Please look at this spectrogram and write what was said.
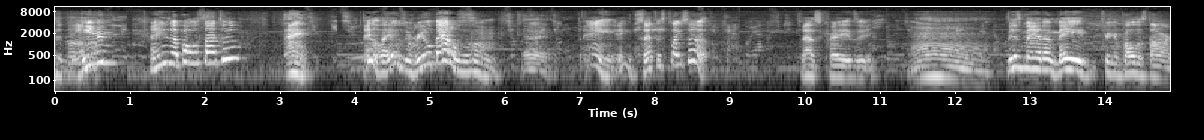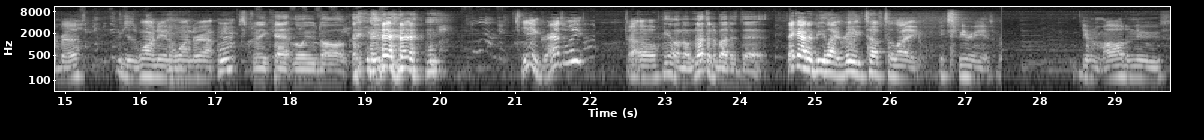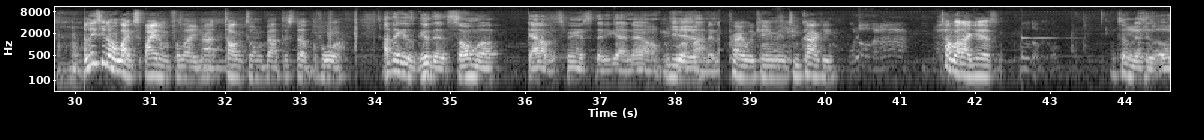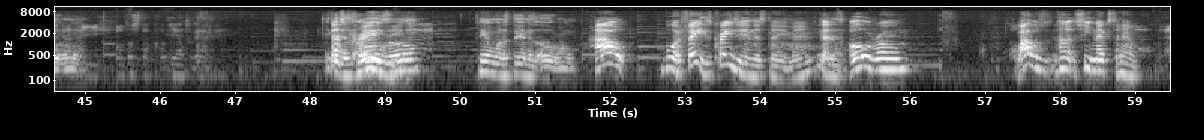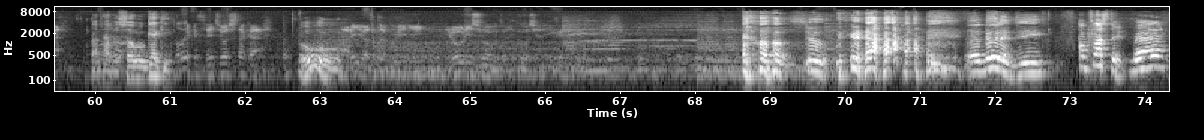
The demon? And he was at Polar Star too? Dang. They look like it was in real battles or something. Dang. Dang, they set this place up. That's crazy. Mm. This man done made freaking Polar Star, bro. Just wander in and wander out. Mm. Stray cat, loyal dog. he didn't graduate? Uh oh. he don't know nothing about his dad. They gotta be like really tough to like experience, bro. Giving him all the news. Mhm. At least he don't like spite him for like not talking to him about this stuff before. I think it's good that Soma got all the experience that he got now before Yeah. finding out. Probably would have came in too cocky. Talk about I guess. I'm telling you that's his old room. He That's got his crazy. old room. He don't want to stay in his old room. How boy Faye is crazy in this thing, man. He got his old room. Why was her, she next to him? About to have a Shokugeki. Ooh. Oh shoot! Don't do it, G. I'm flustered, bruh.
